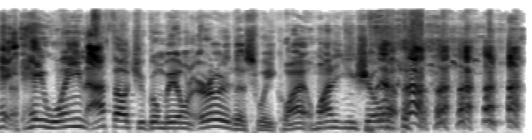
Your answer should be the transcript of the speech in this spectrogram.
Hey, hey, Wayne, I thought you were going to be on earlier this week. Why, why didn't you show up?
